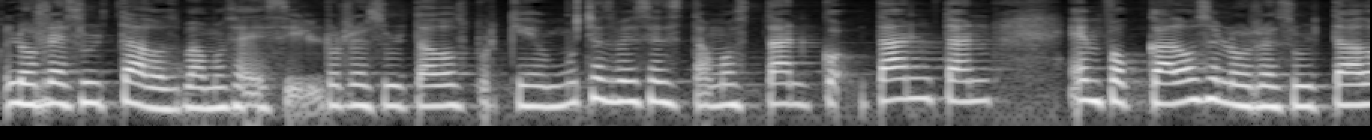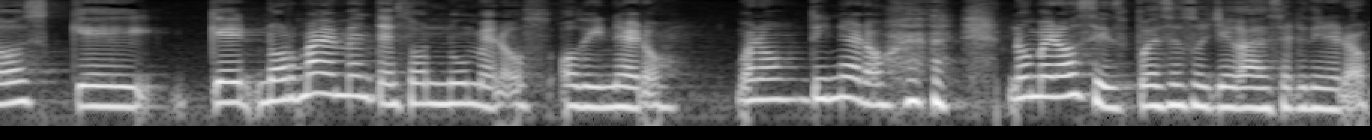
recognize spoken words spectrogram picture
los resultados, vamos a decir, los resultados, porque muchas veces estamos tan, tan, tan enfocados en los resultados que, que normalmente son números o dinero. Bueno, dinero, números y después eso llega a ser dinero.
